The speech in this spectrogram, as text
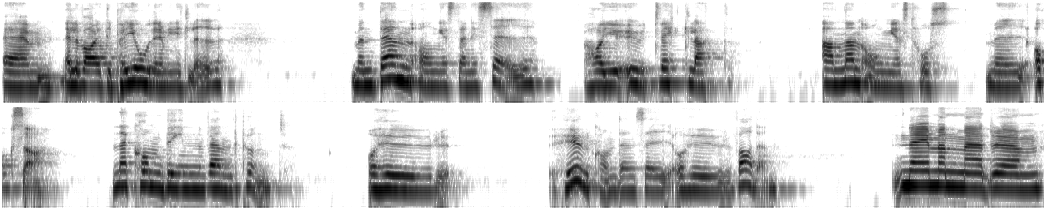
Ehm, eller varit i perioder i mitt liv. Men den ångesten i sig har ju utvecklat annan ångest hos mig också. När kom din vändpunkt? Och hur, hur kom den sig och hur var den? Nej, men med um,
